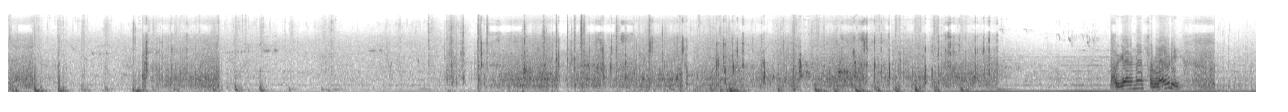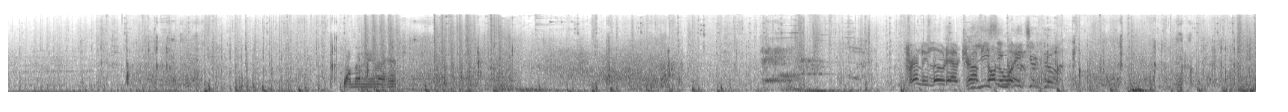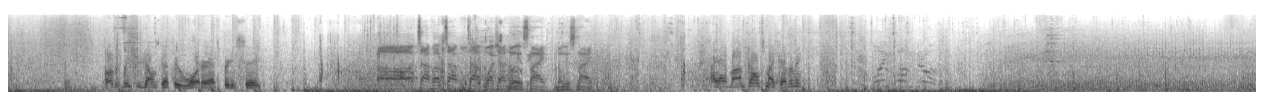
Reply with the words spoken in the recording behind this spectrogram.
We got enough for Lodi. One minute in out here. Friendly loadout drops on the way. Oh, the bleacher zones go through water. That's pretty sick. Oh, up top, up top, up top. Watch out! Don't get sniped. Don't get sniped. I got a bomb drone. Somebody cover me.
